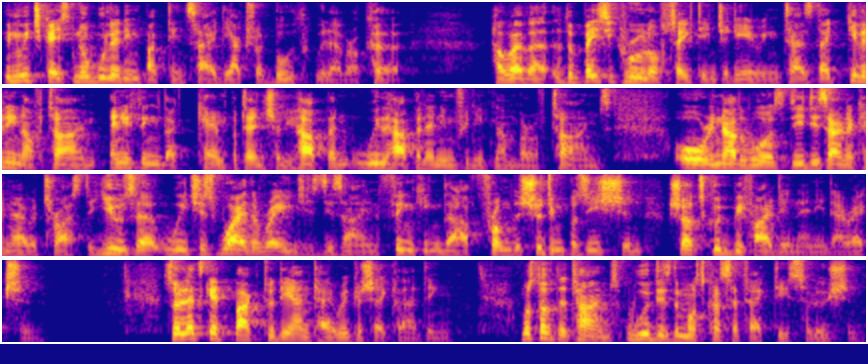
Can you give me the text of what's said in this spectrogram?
in which case no bullet impact inside the actual booth will ever occur. However, the basic rule of safety engineering tells that given enough time, anything that can potentially happen will happen an infinite number of times. Or in other words, the designer can never trust the user, which is why the range is designed thinking that from the shooting position, shots could be fired in any direction. So let's get back to the anti-ricochet cladding. Most of the times, wood is the most cost-effective solution.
